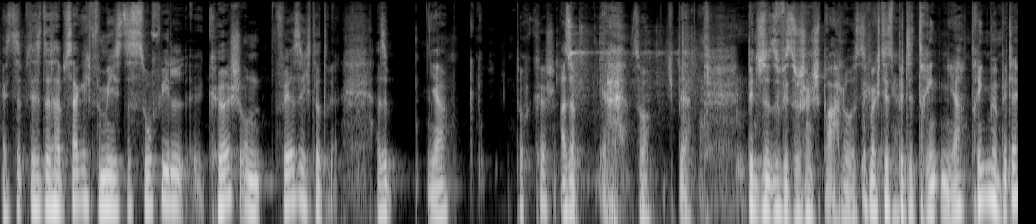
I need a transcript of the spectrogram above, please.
Das- Deshalb sage ich, für mich ist das so viel Kirsch und Pfirsich da drin. Also, ja, durch Kirsch. Also, ja, so, ich bin, bin sowieso schon sprachlos. Ich möchte jetzt bitte trinken, ja? Trinken wir bitte,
